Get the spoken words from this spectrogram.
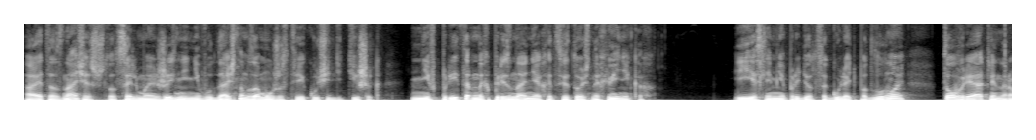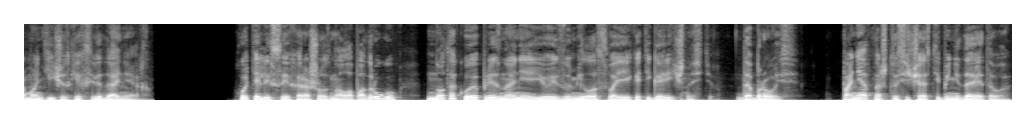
А это значит, что цель моей жизни не в удачном замужестве и куче детишек, не в приторных признаниях и цветочных вениках. И если мне придется гулять под луной, то вряд ли на романтических свиданиях. Хоть Алиса и хорошо знала подругу, но такое признание ее изумило своей категоричностью. Да брось. Понятно, что сейчас тебе не до этого,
